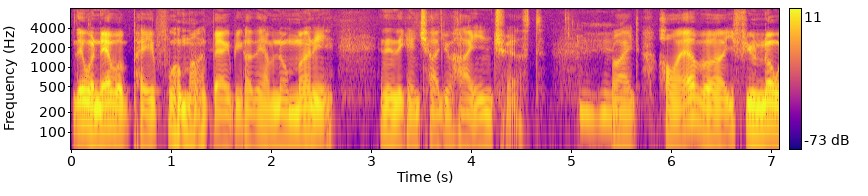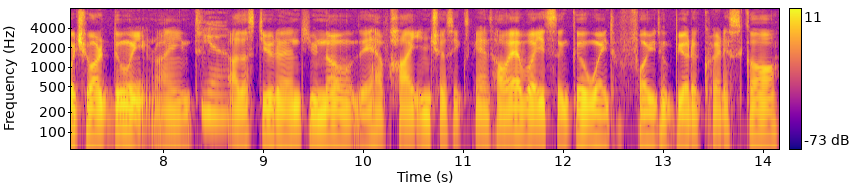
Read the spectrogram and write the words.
they will never pay full amount back because they have no money, and then they can charge you high interest. Mm-hmm. Right. However, if you know what you are doing, right, yeah. as a student, you know they have high interest expense. However, it's a good way to, for you to build a credit score,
